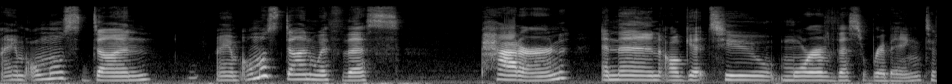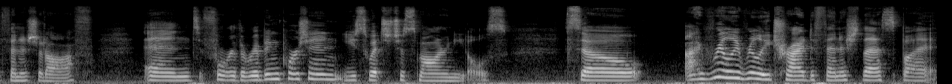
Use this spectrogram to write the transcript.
I am almost done I am almost done with this pattern and then I'll get to more of this ribbing to finish it off. And for the ribbing portion, you switch to smaller needles. So I really, really tried to finish this, but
